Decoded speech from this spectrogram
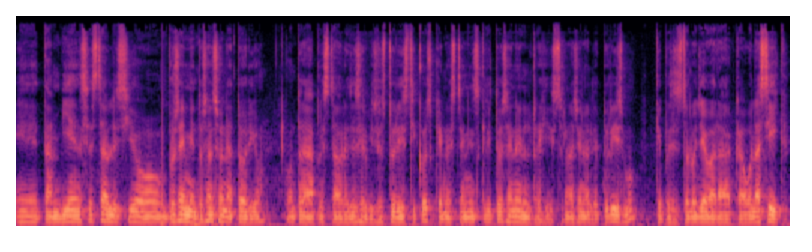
Eh, también se estableció un procedimiento sancionatorio contra prestadores de servicios turísticos que no estén inscritos en el Registro Nacional de Turismo, que pues esto lo llevará a cabo la SIC.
